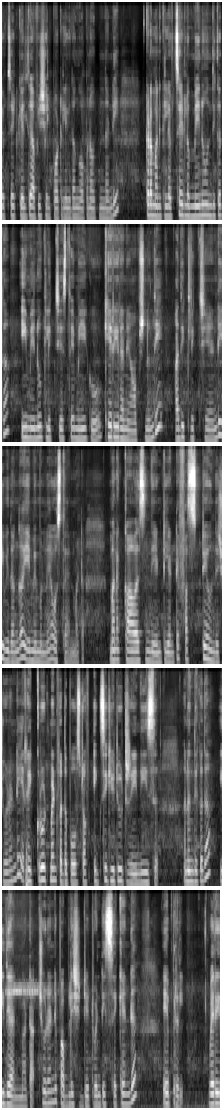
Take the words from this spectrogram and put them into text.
వెబ్సైట్కి వెళ్తే అఫీషియల్ పోర్టల్ ఈ విధంగా ఓపెన్ అవుతుందండి. ఇక్కడ మనకి లెఫ్ట్ సైడ్లో మెనూ ఉంది కదా. ఈ మెనూ క్లిక్ చేస్తే మీకు కెరీర్ అనే ఆప్షన్ ఉంది. అది క్లిక్ చేయండి. ఈ విధంగా ఏమేమి ఉన్నాయో వస్తాయన్నమాట. మనకు కావాల్సింది ఏంటి అంటే ఫస్టే ఉంది చూడండి. Recruitment for the post of executive trainees అని ఉంది కదా. ఇదే అనమాట చూడండి publish day twenty second April. Very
